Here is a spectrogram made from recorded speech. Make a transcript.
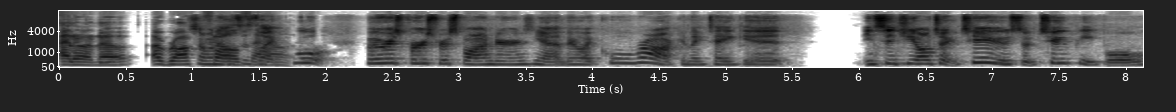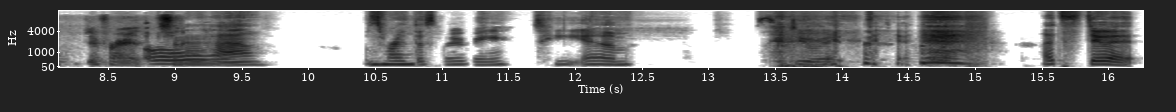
I don't know, a rock Someone else is out. like, cool. Whoever's first responders, yeah, they're like, cool rock, and they take it. And since you all took two, so two people different. Oh. So uh-huh. Let's write this movie. TM. Let's do it. Let's do it.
